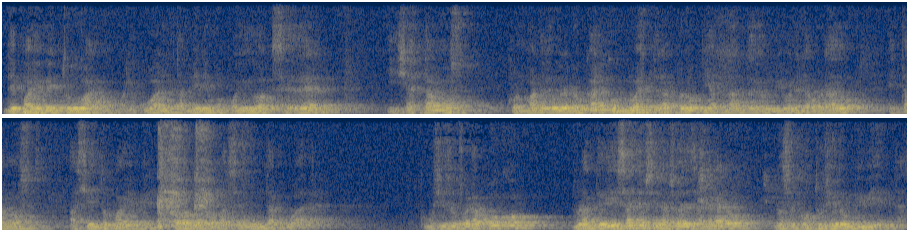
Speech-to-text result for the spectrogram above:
de pavimento urbano, al cual también hemos podido acceder y ya estamos con mano de obra local, con nuestra propia planta de hormigón elaborado, estamos haciendo pavimento, estamos por la segunda cuadra. Como si eso fuera poco, durante 10 años en la ciudad de San no se construyeron viviendas.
